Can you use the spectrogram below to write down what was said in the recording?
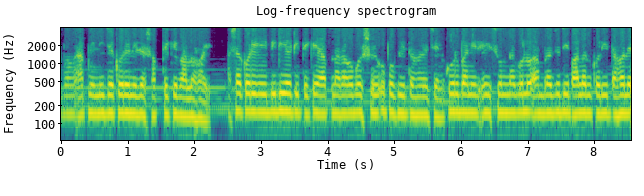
এবং আপনি নিজে করে নিলে সব থেকে ভালো হয়। আশা করি এই ভিডিওটি থেকে আপনারা অবশ্যই উপকৃত হয়েছেন। কুরবানির এই সুন্নাগুলো আমরা যদি পালন করি, তাহলে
